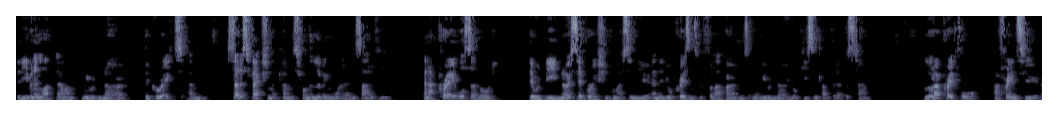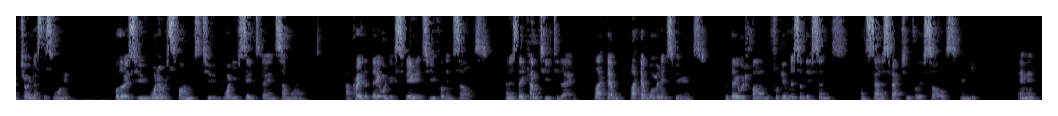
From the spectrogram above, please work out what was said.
that even in lockdown, we would know the great um, satisfaction that comes from the living water inside of you. And I pray also, Lord, there would be no separation from us in you and that your presence would fill our homes and that we would know your peace and comfort at this time. Lord, I pray for our friends who have joined us this morning, for those who want to respond to what you've said today in some way. I pray that they would experience you for themselves. And as they come to you today, like that, like that woman experienced, that they would find forgiveness of their sins and satisfaction for their souls in you. Amen.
